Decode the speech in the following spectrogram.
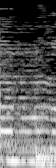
one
